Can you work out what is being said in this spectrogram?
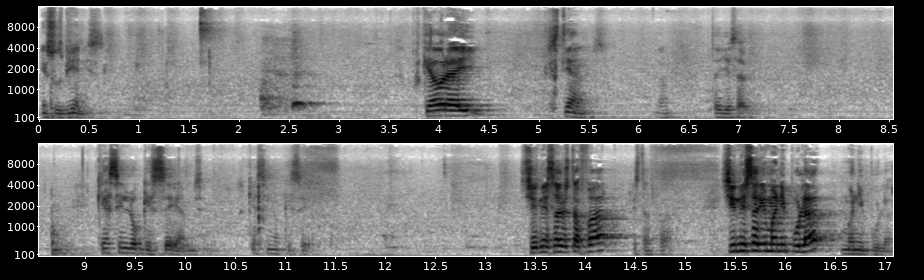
en sus bienes. Porque ahora hay cristianos, ¿no? Usted ya sabe, que hacen lo que sea, mis amigos, que hacen lo que sea. Si es necesario estafar, estafar. Si es necesario manipular, manipular.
